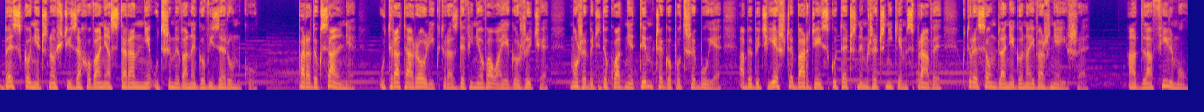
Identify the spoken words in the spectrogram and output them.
bez konieczności zachowania starannie utrzymywanego wizerunku. Paradoksalnie, Utrata roli, która zdefiniowała jego życie, może być dokładnie tym, czego potrzebuje, aby być jeszcze bardziej skutecznym rzecznikiem sprawy, które są dla niego najważniejsze. A dla filmu,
